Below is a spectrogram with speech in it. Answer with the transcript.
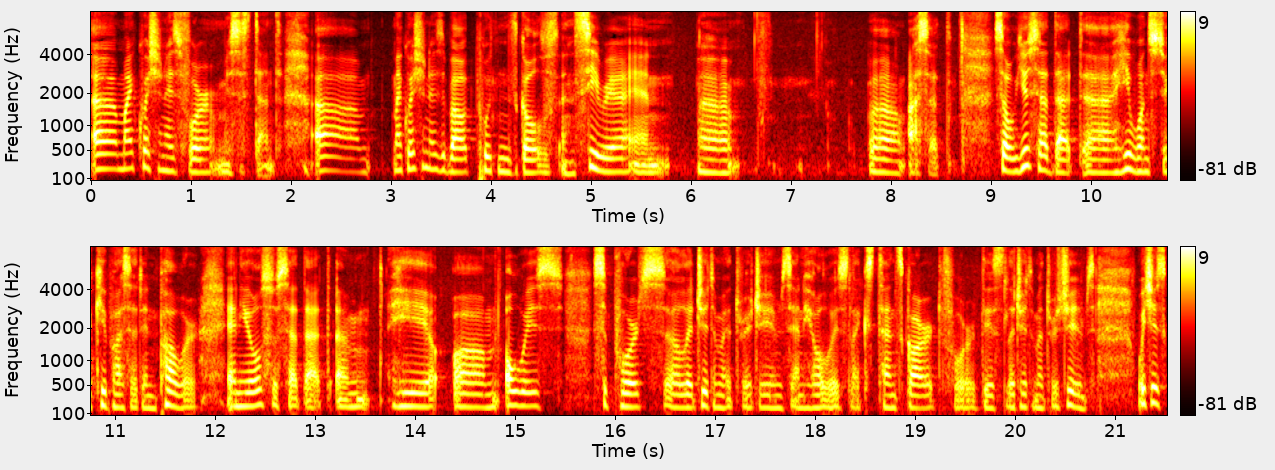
Uh, my question is for Mrs. Stent. Um, my question is about Putin's goals in Syria and uh, uh, Assad. So you said that uh, he wants to keep Assad in power, and you also said that um, he um, always supports uh, legitimate regimes, and he always like stands guard for these legitimate regimes, which is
